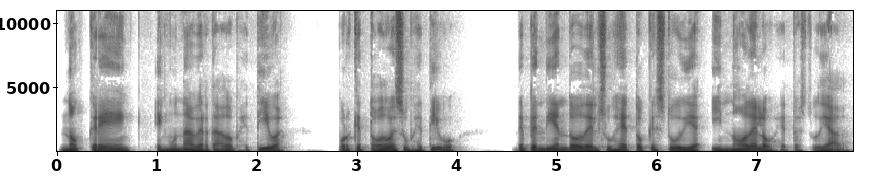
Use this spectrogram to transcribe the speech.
no creen en una verdad objetiva, porque todo es subjetivo, dependiendo del sujeto que estudia y no del objeto estudiado.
